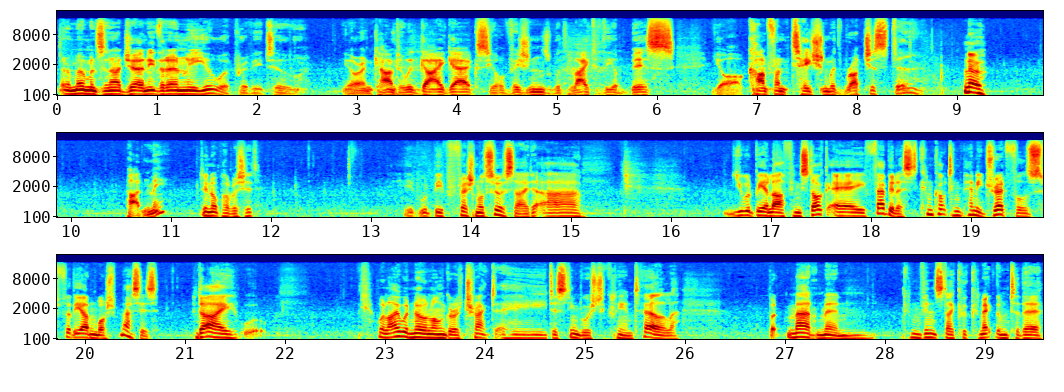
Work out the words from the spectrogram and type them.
There are moments in our journey that only you were privy to. Your encounter with Gygax, your visions with Light of the Abyss, your confrontation with Rochester. No, Pardon me? do not publish it. it would be professional suicide. Uh, you would be a laughing stock, a fabulist, concocting penny dreadfuls for the unwashed masses. And I. Well, I would no longer attract a distinguished clientele, but madmen convinced I could connect them to their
